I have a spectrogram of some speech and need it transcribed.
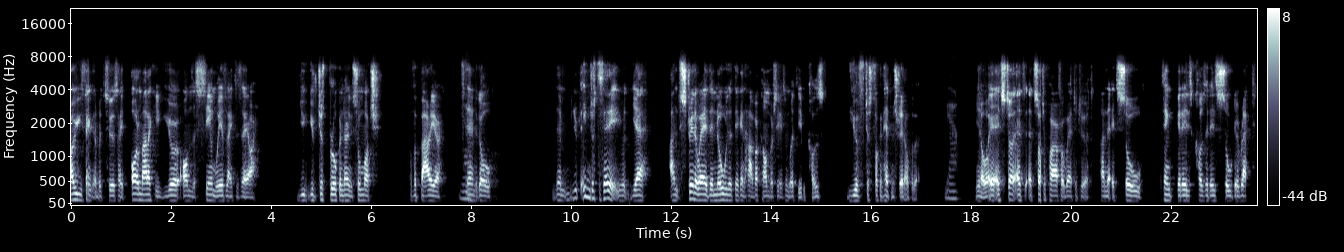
"Are you thinking about suicide?" Automatically, you're on the same wavelength as they are. You you've just broken down so much of a barrier for Yeah. them to go. Then even just to say, it, yeah, and straight away they know that they can have a conversation with you because you've just fucking hit them straight up with it. Yeah. You know, it- it's just it's, it's such a powerful way to do it, and it's so. I think it is because it is so direct.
